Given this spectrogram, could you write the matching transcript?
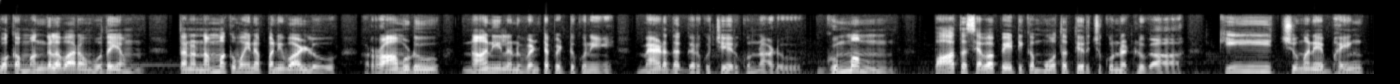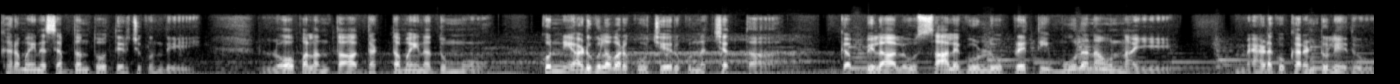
ఒక మంగళవారం ఉదయం తన నమ్మకమైన పనివాళ్ళు రాముడు నానీలను వెంటపెట్టుకుని మేడ దగ్గరకు చేరుకున్నాడు. గుమ్మం పాత శవపేటిక మూత తెరుచుకున్నట్లుగా కీచుమనే భయంకరమైన శబ్దంతో తెరుచుకుంది. లోపలంతా దట్టమైన దుమ్ము కొన్ని అడుగుల వరకు చేరుకున్న చెత్త గబ్బిలాలు సాలెగూళ్ళు ప్రతి మూలన ఉన్నాయి. మేడకు కరెంటు లేదు.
